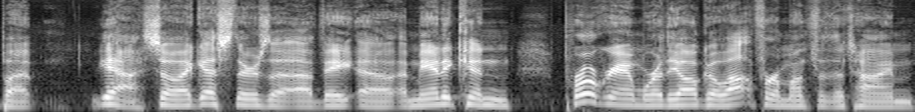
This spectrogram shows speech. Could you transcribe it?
but yeah so I guess there's a a, uh, a mannequin program where they all go out for a month at a time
